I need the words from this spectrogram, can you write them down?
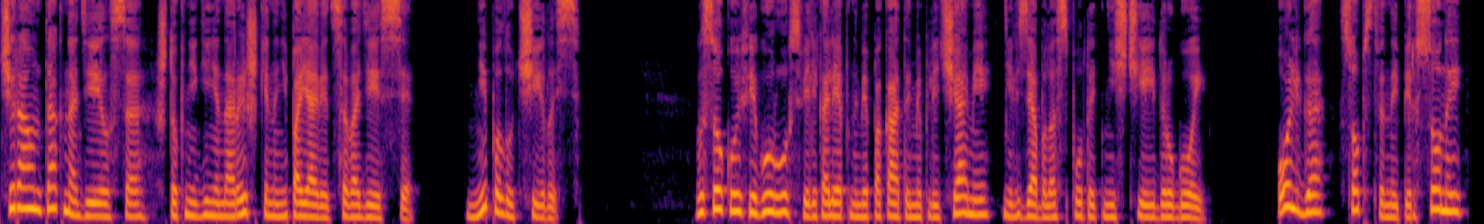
Вчера он так надеялся, что княгиня Нарышкина не появится в Одессе. Не получилось. Высокую фигуру с великолепными покатыми плечами нельзя было спутать ни с чьей другой. Ольга собственной персоной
